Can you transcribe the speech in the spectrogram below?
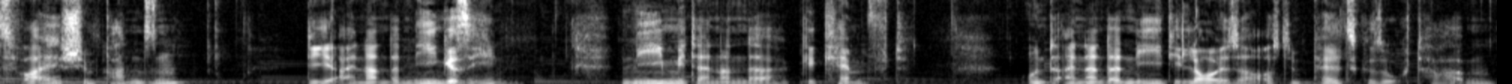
zwei Schimpansen, die einander nie gesehen, nie miteinander gekämpft und einander nie die Läuse aus dem Pelz gesucht haben,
